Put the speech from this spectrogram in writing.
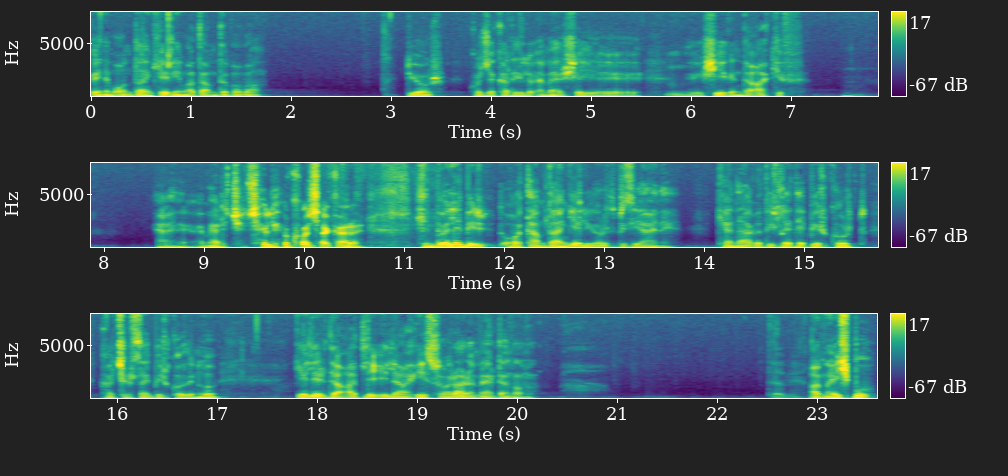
Benim ondan kerim adamdı babam. Diyor koca karıyla Ömer şey hmm. şiirinde Akif. Yani Ömer için söylüyor koca karı. Şimdi böyle bir ortamdan geliyoruz biz yani. Kenarı Dicle'de bir kurt kaçırsa bir koyunu gelir de adli ilahi sorar Ömer'den onu. Tabii. Anlayış bu.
